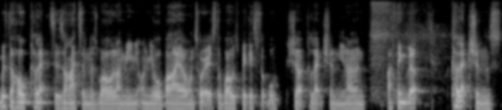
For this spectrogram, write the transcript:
with the whole collector's item as well i mean on your bio on twitter it's the world's biggest football shirt collection you know and i think that collections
